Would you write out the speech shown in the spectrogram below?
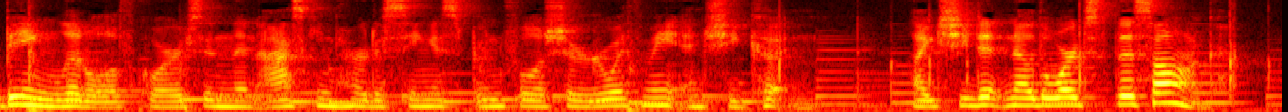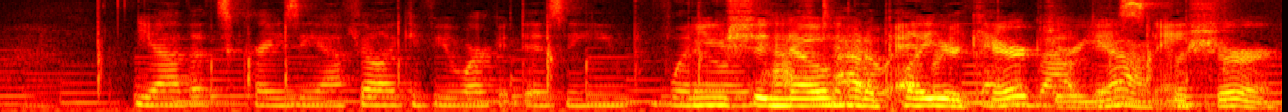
being little, of course, and then asking her to sing a spoonful of sugar with me, and she couldn't. Like, she didn't know the words to the song. Yeah, that's crazy. I feel like if you work at Disney, you you should know how to play your character yeah Disney. for sure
